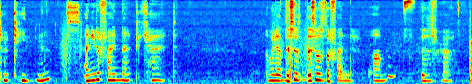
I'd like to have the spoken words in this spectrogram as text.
13 minutes. I need to find that cat. Oh my god, this is this is the friend. Um, this is for. Uh,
